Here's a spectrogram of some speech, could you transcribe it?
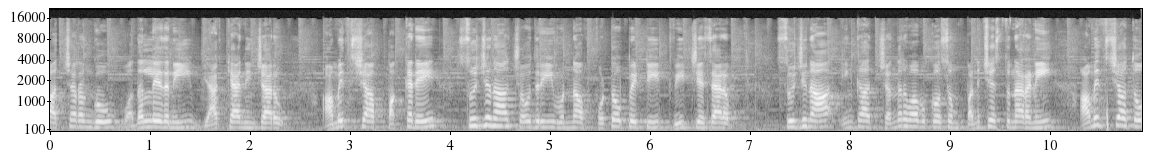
పచ్చరంగు వదల్లేదని వ్యాఖ్యానించారు. అమిత్ షా పక్కనే సుజనా చౌదరి ఉన్న ఫోటో పెట్టి ట్వీట్ చేశారు. సుజనా ఇంకా చంద్రబాబు కోసం పనిచేస్తున్నారని అమిత్ షాతో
